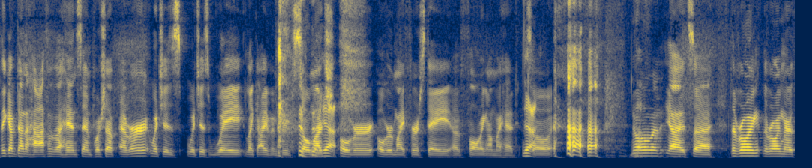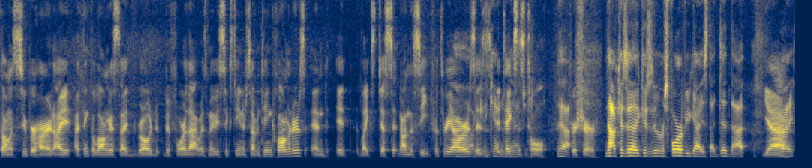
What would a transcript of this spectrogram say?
think I've done a half of a handstand push up ever, which is which is way like I've improved so much Yeah. over over my first day of falling on my head. Yeah. So no, yeah, it's uh the rowing the rowing marathon was super hard. I I think the longest I rowed before that was maybe 16 or 17 kilometers, and it like just sitting on the seat for three oh, hours Oh, is it takes its toll. Yeah. for sure. Now, because because uh, there was four of you guys that did that, Yeah, right?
